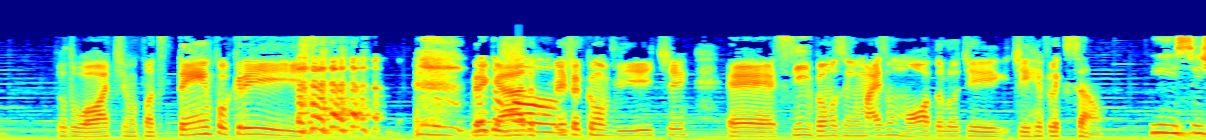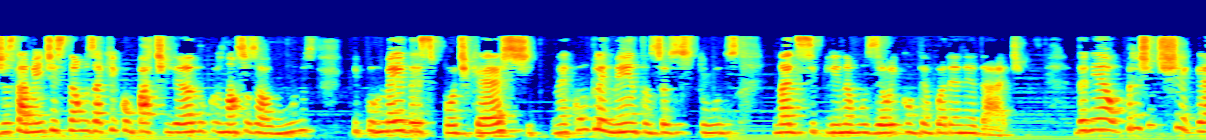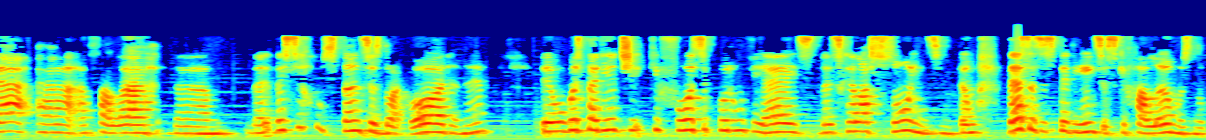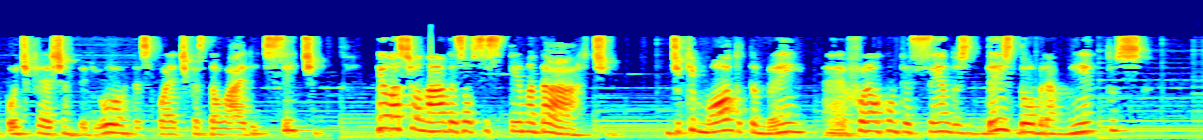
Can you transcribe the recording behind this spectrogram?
Tudo ótimo. Quanto tempo, Cris! Obrigado pelo convite. É, sim, vamos em mais um módulo de, de reflexão. Isso, e justamente estamos aqui compartilhando com os nossos alunos e por meio desse podcast né, complementam seus estudos na disciplina Museu e Contemporaneidade. Daniel, para a gente chegar a, a falar da, da, das circunstâncias do agora, né, eu gostaria de que fosse por um viés das relações, então, dessas experiências que falamos no podcast anterior, das poéticas da Wired City, relacionadas ao sistema da arte. De que modo também é, foram acontecendo os desdobramentos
